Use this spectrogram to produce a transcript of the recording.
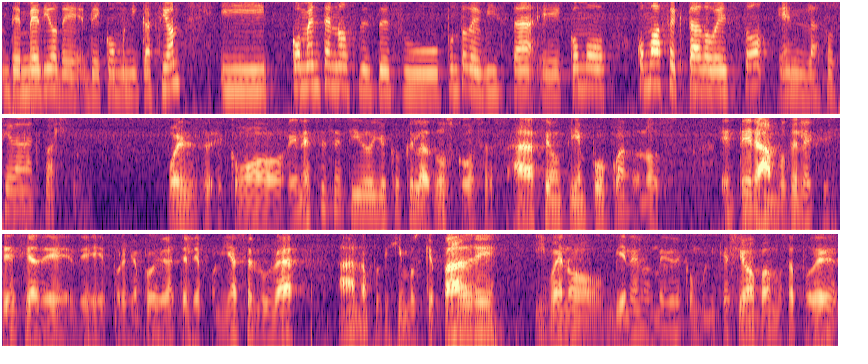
de medio de, de comunicación y coméntenos desde su punto de vista eh, cómo, cómo ha afectado esto en la sociedad actual. Pues eh, como en este sentido yo creo que las dos cosas. Hace un tiempo cuando nos enteramos de la existencia de, por ejemplo, de la telefonía celular, ah, no, pues dijimos qué padre y bueno, vienen los medios de comunicación, vamos a poder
